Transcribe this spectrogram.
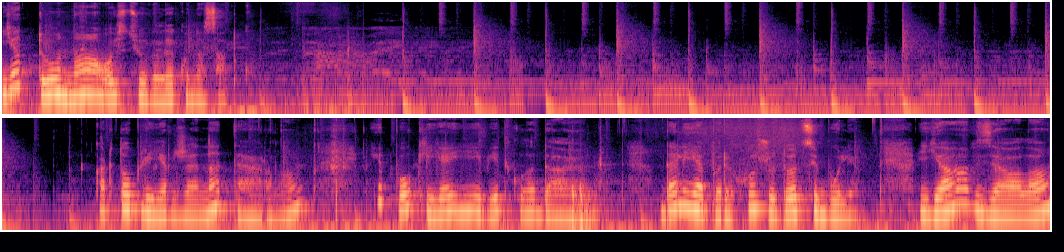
Я тру на ось цю велику насадку. Картоплю я вже натерла, і поки я її відкладаю. Далі я переходжу до цибулі. Я взяла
